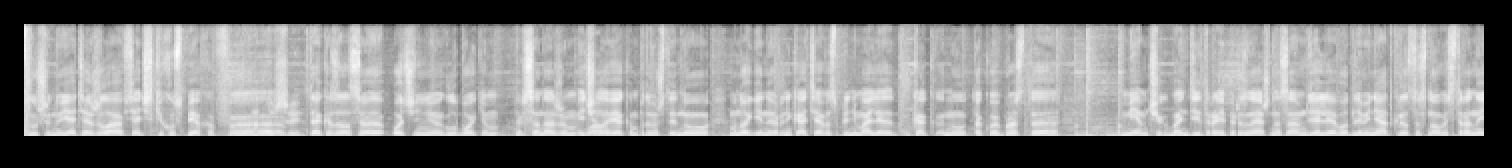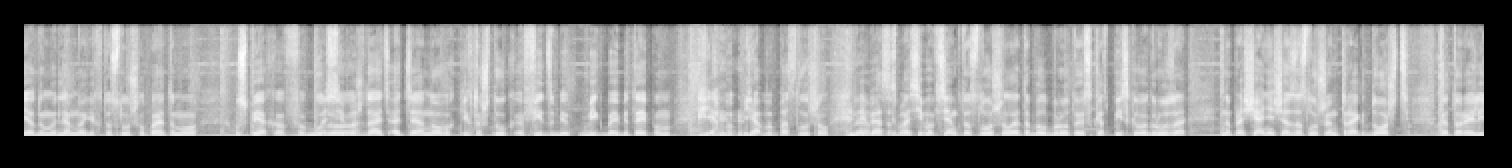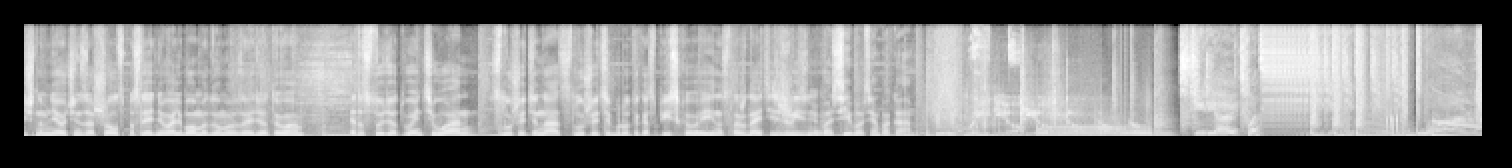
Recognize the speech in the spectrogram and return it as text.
Слушай, ну я тебе желаю всяческих успехов. Э, От души. Ты оказался очень глубоким персонажем и Вау. человеком, потому что, ну, многие наверняка тебя воспринимали как, ну, такой просто мемчик бандит-рэпер, знаешь. На самом деле, вот для меня открылся с новой стороны, я думаю, для многих, кто слушал. Поэтому успехов, буду Спасибо. ждать от тебя новых каких-то штук. Фит с Big Baby Тейпом я бы, я бы послушал. Да, Ребята, спасибо. спасибо всем, кто слушал. Это был Бруто из Каспийского груза. На прощание сейчас заслушаем трек «Дождь», который лично мне очень зашел с последнего альбома. Думаю, зайдет и вам. Это студия 21. Слушайте нас, слушайте Бруто Каспийского и наслаждайтесь жизнью. Спасибо, всем пока. Studio 21. 21.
